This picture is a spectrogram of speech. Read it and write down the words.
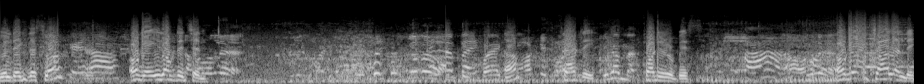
will take this one Okay. Ah. Okay ఇది ఒకటి ఇచ్చేయండి Bye. ఫార్టీ ఇదమ్మా ఫార్టీ రూపీస్ Ah. ఓకే చాలండి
